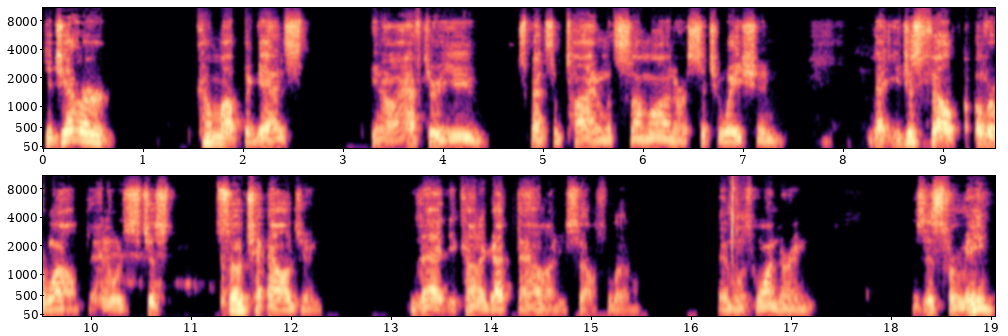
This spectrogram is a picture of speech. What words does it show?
did you ever come up against, you know, after you spent some time with someone or a situation that you just felt overwhelmed and it was just so challenging that you kind of got down on yourself a little and was wondering, is this for me?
